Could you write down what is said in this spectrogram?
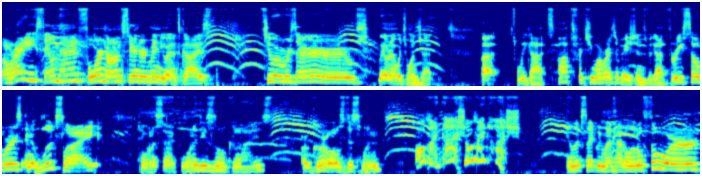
Alrighty, Salem had four non-standard minuets, guys. Two are reserved. We don't know which ones yet. But we got spots for two more reservations. We got three silvers, and it looks like hang on a sec. One of these little guys are girls, this one. Oh my gosh, oh my gosh. It looks like we might have a little Thor.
